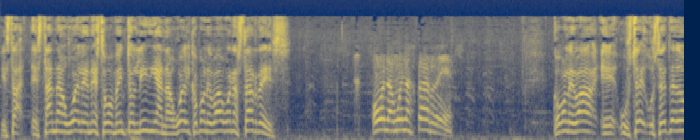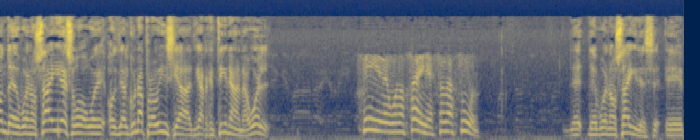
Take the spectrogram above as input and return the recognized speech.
Está, está Nahuel en este momento en línea. Nahuel, ¿cómo le va? Buenas tardes. Hola, buenas tardes. ¿Cómo le va? Eh, ¿usted, ¿Usted de dónde? ¿De Buenos Aires o, de alguna provincia de Argentina, Nahuel? Sí, de Buenos Aires, zona sur. De, de Buenos Aires. Eh,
